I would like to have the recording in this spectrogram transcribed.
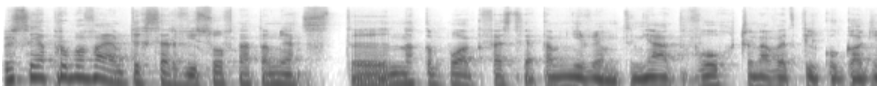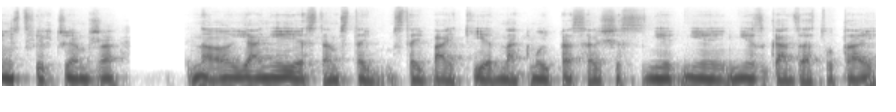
Wiesz co, ja próbowałem tych serwisów, natomiast y, no to była kwestia tam, nie wiem, dnia, dwóch, czy nawet kilku godzin. Stwierdziłem, że no ja nie jestem z tej, z tej bajki, jednak mój PESEL się nie, nie, nie zgadza tutaj.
